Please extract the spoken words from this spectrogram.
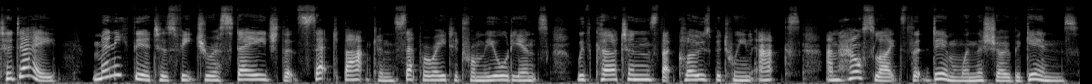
Today, many theatres feature a stage that's set back and separated from the audience, with curtains that close between acts and house lights that dim when the show begins.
